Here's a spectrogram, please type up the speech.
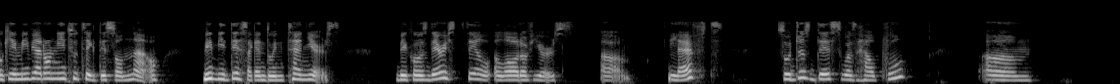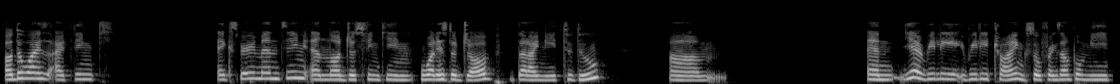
okay, maybe I don't need to take this on now. Maybe this I can do in 10 years because there is still a lot of years um, left. So just this was helpful. Um, otherwise, I think experimenting and not just thinking, what is the job that I need to do? Um, and yeah, really, really trying. So for example, me,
